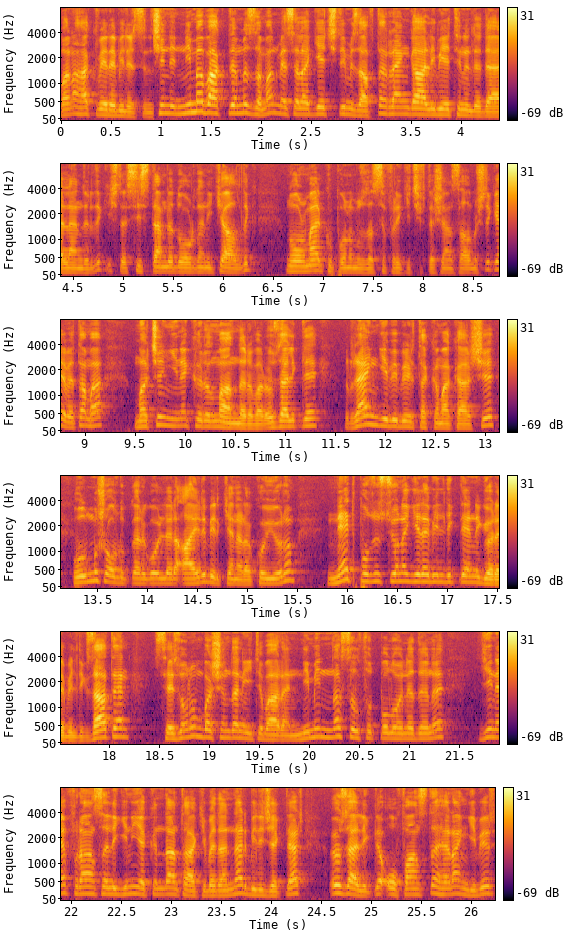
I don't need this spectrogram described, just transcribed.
bana hak verebilirsiniz. Şimdi Nim'e baktığımız zaman mesela geçtiğimiz hafta Ren galibiyetini de değerlendirdik. İşte sistemde doğrudan 2 aldık. Normal kuponumuzda 0-2 çifte şans almıştık. Evet ama maçın yine kırılma anları var. Özellikle Ren gibi bir takıma karşı bulmuş oldukları golleri ayrı bir kenara koyuyorum. Net pozisyona girebildiklerini görebildik. Zaten sezonun başından itibaren Nim'in nasıl futbol oynadığını Yine Fransa Ligi'ni yakından takip edenler bilecekler. Özellikle ofansta herhangi bir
